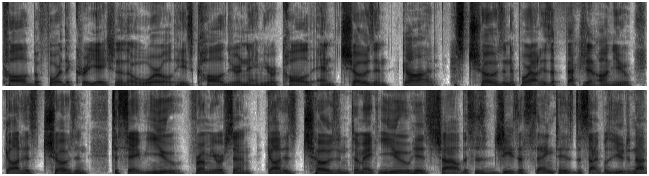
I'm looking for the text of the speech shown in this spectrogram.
called before the creation of the world. He's called your name. You're called and chosen. God has chosen to pour out his affection on you. God has chosen to save you from your sin. God has chosen to make you his child. This is Jesus saying to his disciples, You did not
